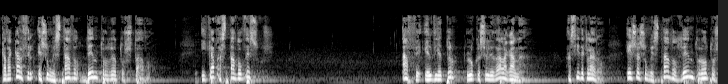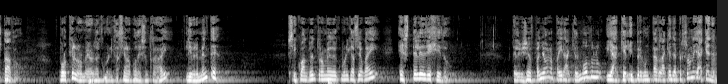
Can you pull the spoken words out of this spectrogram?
Cada cárcel es un estado dentro de otro estado. Y cada estado de esos hace el director lo que se le da la gana. Así de claro. Eso es un estado dentro de otro estado. ¿Por qué los medios de comunicación no podéis entrar ahí libremente? Si cuando entra un medio de comunicación ahí es teledirigido. Televisión Española para ir a aquel módulo y a aquel y preguntarle a aquella persona y a aquella,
